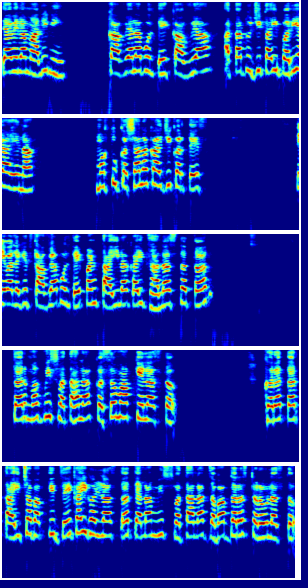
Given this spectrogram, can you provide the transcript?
त्यावेळेला मालिनी काव्याला बोलते काव्या आता तुझी ताई बरी आहे ना? मग तू कशाला काळजी करतेस? तेव्हा लगेच काव्या बोलते पण ताईला काही झालं असतं तर? तर मग मी स्वतःला कसं माफ केलं असतं? खरं तर ताईच्या बाबतीत जे काही घडलं असतं त्याला मी स्वतःला जबाबदारच ठरवलं असतं.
